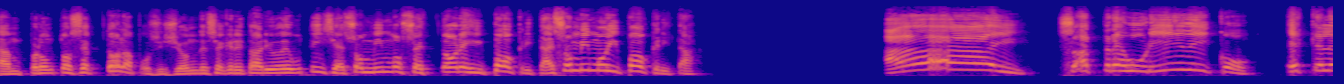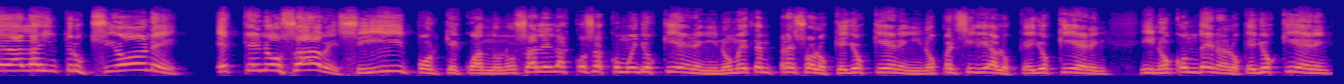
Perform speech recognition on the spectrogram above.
Tan pronto aceptó la posición de secretario de justicia, esos mismos sectores hipócritas, esos mismos hipócritas. ¡Ay! Sastre jurídico. Es que le dan las instrucciones. Es que no sabe. Sí, porque cuando no salen las cosas como ellos quieren y no meten preso a los que ellos quieren y no persiguen a los que ellos quieren y no condenan a los que ellos quieren,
